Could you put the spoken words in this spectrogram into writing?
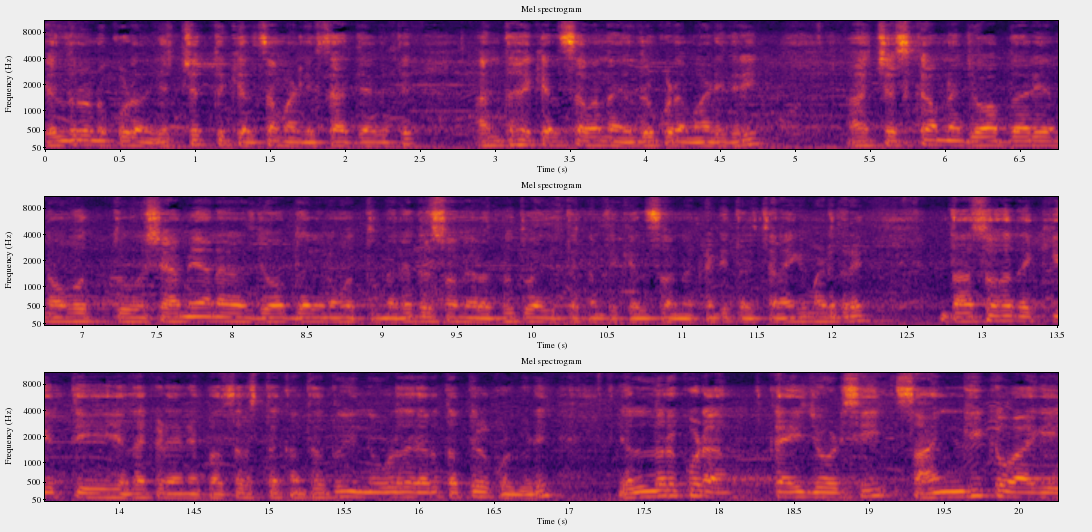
ಎಲ್ಲರೂ ಕೂಡ ಎಚ್ಚೆತ್ತು ಕೆಲಸ ಮಾಡ್ಲಿಕ್ಕೆ ಸಾಧ್ಯ ಆಗುತ್ತೆ. ಅಂತಹ ಕೆಲಸವನ್ನು ಎಲ್ಲರೂ ಕೂಡ ಮಾಡಿದಿರಿ. ಆ ಚೆಸ್ಕಾಮ್ನ ಜವಾಬ್ದಾರಿಯನ್ನು ಹೊತ್ತು ಶಾಮಿಯಾನ ಜವಾಬ್ದಾರಿಯನ್ನು ಹೊತ್ತು ನರೇಂದ್ರ ಸ್ವಾಮಿ ಅವರು ಅದ್ಭುತವಾಗಿರ್ತಕ್ಕಂಥ ಕೆಲಸವನ್ನು ಖಂಡಿತ ಚೆನ್ನಾಗಿ ಮಾಡಿದರೆ. ದಾಸೋಹದ ಕೀರ್ತಿ ಎಲ್ಲ ಕಡೆನೆ ಪಸರಿಸ್ತಕ್ಕಂಥದ್ದು. ಇನ್ನು ಉಳಿದ್ರೆ ಯಾರು ತಪ್ಪು ತಿಳ್ಕೊಳ್ಬೇಡಿ. ಎಲ್ಲರೂ ಕೂಡ ಕೈ ಜೋಡಿಸಿ ಸಾಂಘಿಕವಾಗಿ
